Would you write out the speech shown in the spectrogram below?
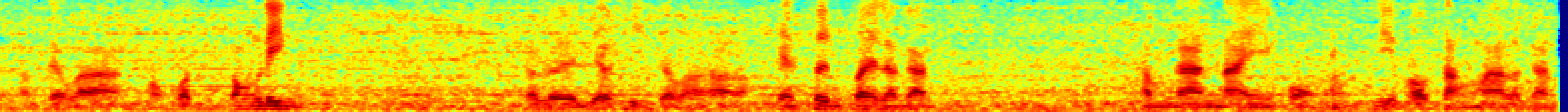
นะครับ แต่ว่าเขาก็ต้องลิงก์ก็เลยเลือกที่จะว่าแคนเซิลไปแล้วกันทำงานในของที่เขาสั่งมาแล้วกัน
